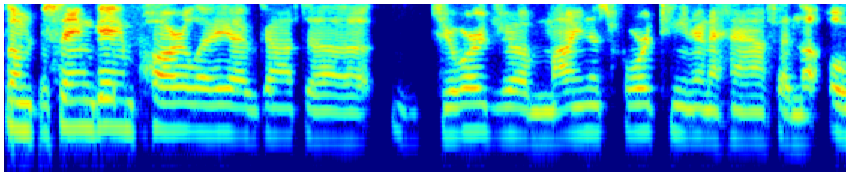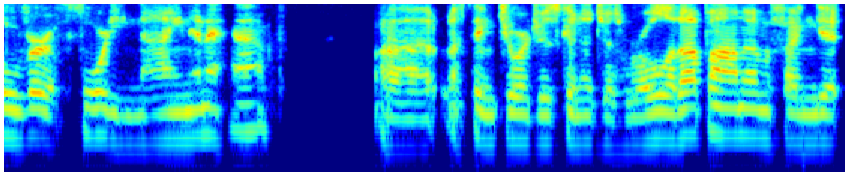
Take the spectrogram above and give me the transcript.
some same game parlay. I've got uh, Georgia minus 14 and a half and the over of 49 and a half. Uh, I think Georgia's going to just roll it up on them. If I can get,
